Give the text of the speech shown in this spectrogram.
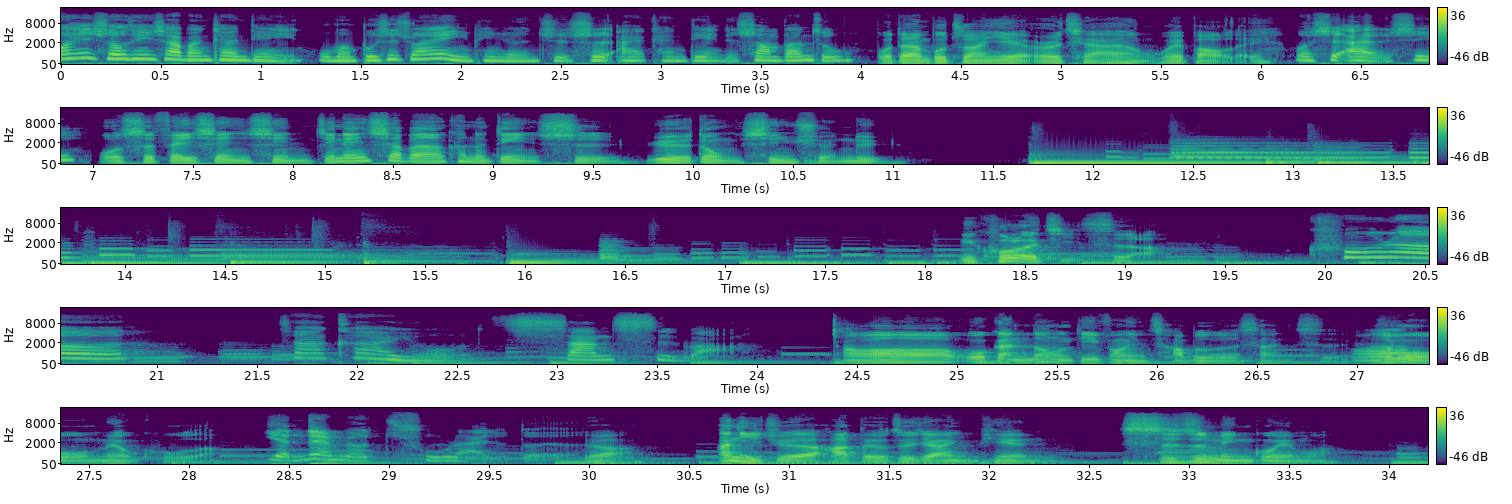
欢迎收听下班看电影。我们不是专业影评人，只是爱看电影的上班族。不但不专业，而且还很会爆雷。我是艾尔西，我是非线性。今天下班要看的电影是《跃动新旋律》。你哭了几次啊？哭了大概有三次吧。哦，我感动的地方也差不多是三次，可是我我没有哭了，眼泪没有出来就对了。对啊，那你觉得他得最佳影片实至名归吗？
